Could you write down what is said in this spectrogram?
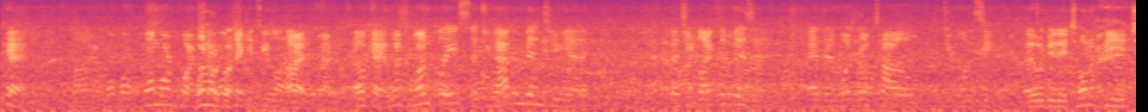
Okay. Uh, one, more- one more question. One more I won't question. take it too long. All right, all right. Okay, what's one place that you haven't been to yet that you'd like to visit, and then what reptile do you want to see? It would be Daytona Beach.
